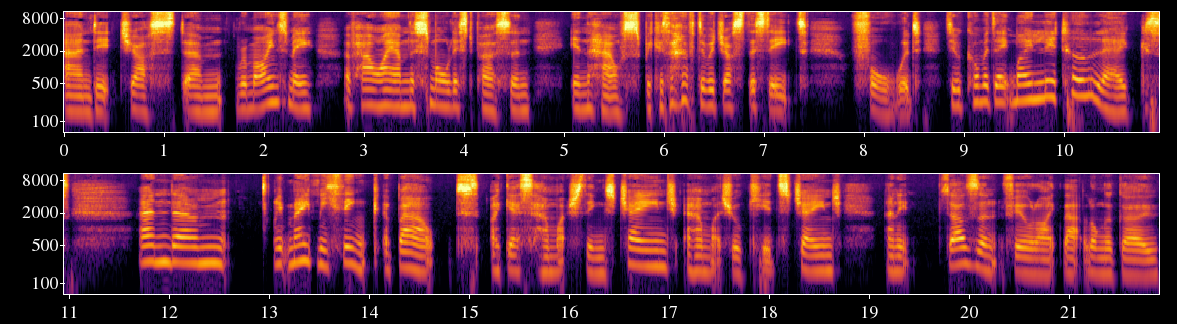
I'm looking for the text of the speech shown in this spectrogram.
And it just um, reminds me of how I am the smallest person in the house because I have to adjust the seat forward to accommodate my little legs. And um, it made me think about, I guess, how much things change, how much your kids change. And it doesn't feel like that long ago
